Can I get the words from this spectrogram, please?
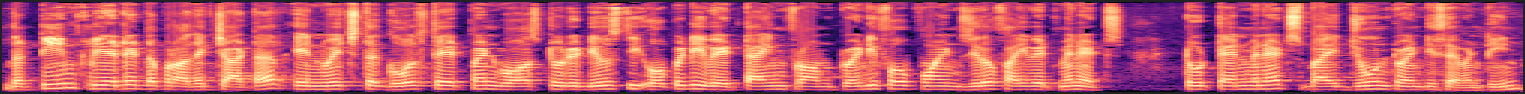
The team created the project charter in which the goal statement was to reduce the opd wait time from 24.058 minutes to 10 minutes by june 2017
